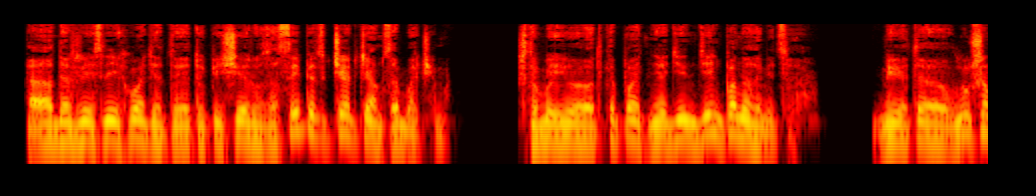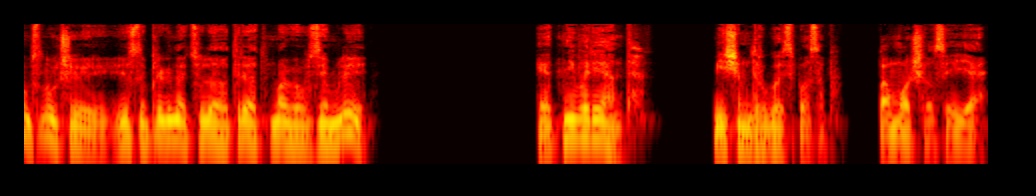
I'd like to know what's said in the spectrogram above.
А даже если и хватит, эту пещеру засыпят к чертям собачьим. Чтобы ее откопать, не один день понадобится. И это в лучшем случае, если пригнать сюда отряд магов Земли. Это не вариант. Ищем другой способ, — поморщился я.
